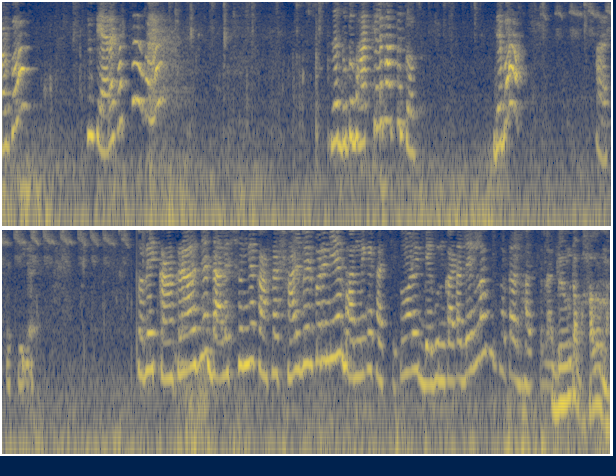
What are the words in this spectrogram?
অর্ক তুমি পেয়ারা খাচ্ছ বাবা দুটো ভাত খেলে পারতো তো। দেব? আচ্ছা ঠিক আছে। তবে কাঁকড়া যে ডালের সঙ্গে কাঁকড়া শাঁস বের করে নিয়ে ভাত মেখে খাচ্ছি। তোমার ওই বেগুন কাটা দেখলাম ওটা আর ভাজতে লাগে বেগুনটা ভালো না।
